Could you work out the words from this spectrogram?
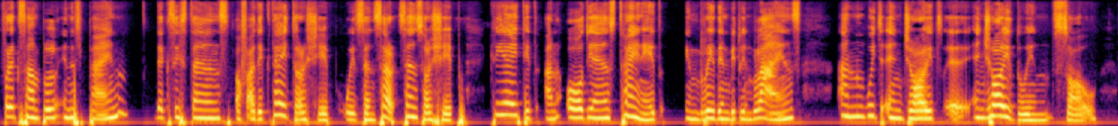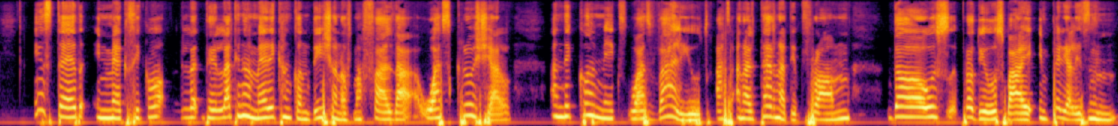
For example, in Spain, the existence of a dictatorship with censor- censorship created an audience trained in reading between lines and which enjoyed, uh, enjoyed doing so. Instead, in Mexico, the Latin American condition of Mafalda was crucial, and the comics was valued as an alternative from those produced by imperialism.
